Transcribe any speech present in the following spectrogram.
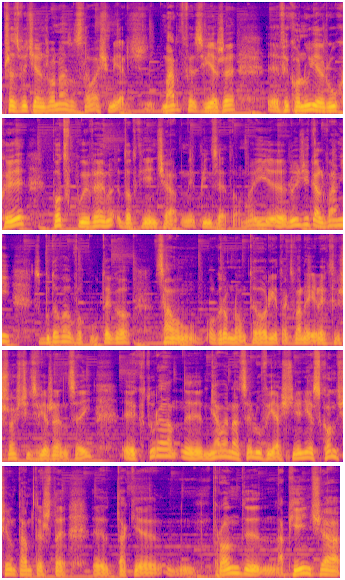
przezwyciężona została śmierć. Martwe zwierzę e, wykonuje ruchy pod wpływem dotknięcia pinzetą. No i e, Luigi Galvani zbudował wokół tego całą ogromną teorię tzw. Tak elektryczności zwierzęcej, e, która miała na celu wyjaśnienie, skąd się tam też te takie mm, prądy, napięcia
